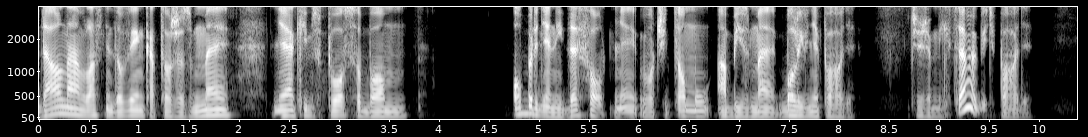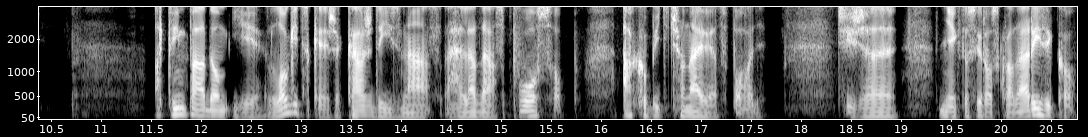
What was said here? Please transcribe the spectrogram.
dal nám vlastne do vienka to, že sme nejakým spôsobom obrnení defaultne voči tomu, aby sme boli v nepohode. Čiže my chceme byť v pohode. A tým pádom je logické, že každý z nás hľadá spôsob, ako byť čo najviac v pohode. Čiže niekto si rozkladá riziko,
